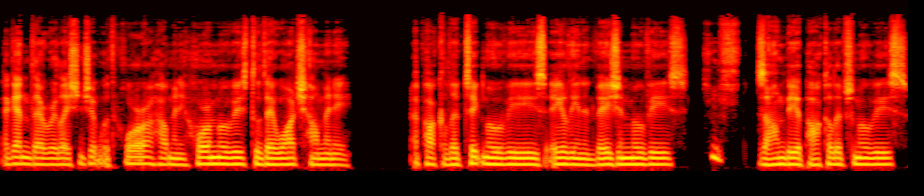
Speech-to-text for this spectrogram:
again, their relationship with horror. How many horror movies do they watch? How many apocalyptic movies, alien invasion movies, zombie apocalypse movies.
